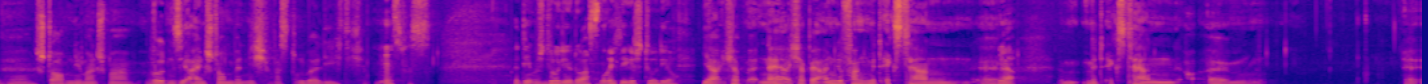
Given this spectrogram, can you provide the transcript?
äh, stauben die manchmal, würden sie einstauben, wenn nicht was drüber liegt. Ich habe jetzt was. Bei dem Studio, du hast ein richtiges Studio. Ja, ich habe, naja, ich habe ja angefangen mit externen, äh, Ja. mit externen ähm, äh,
